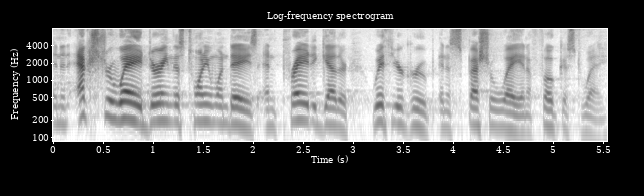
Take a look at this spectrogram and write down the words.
in an extra way during this 21 days and pray together with your group in a special way, in a focused way.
